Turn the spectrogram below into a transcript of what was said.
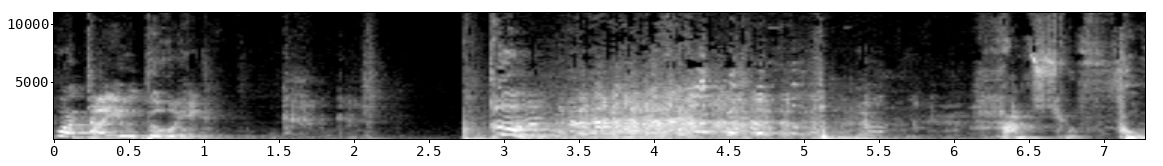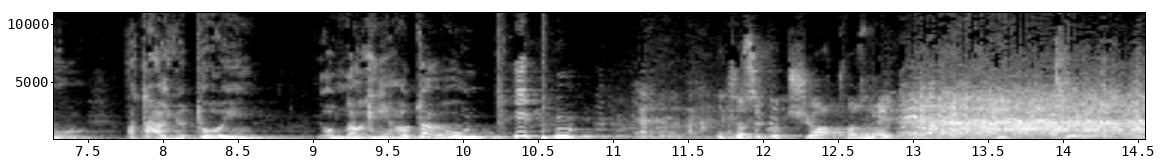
What are you doing? Hans, you fool! What are you doing? You're knocking out our own people. It was a good shot, wasn't it?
